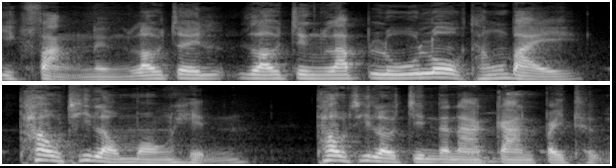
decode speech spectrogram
อีกฝั่งหนึ่งเราจะเราจึงรับรู้โลกทั้งใบ เท่าที่เรามองเห็น เท่าที่เราจินตนาการไปถึง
